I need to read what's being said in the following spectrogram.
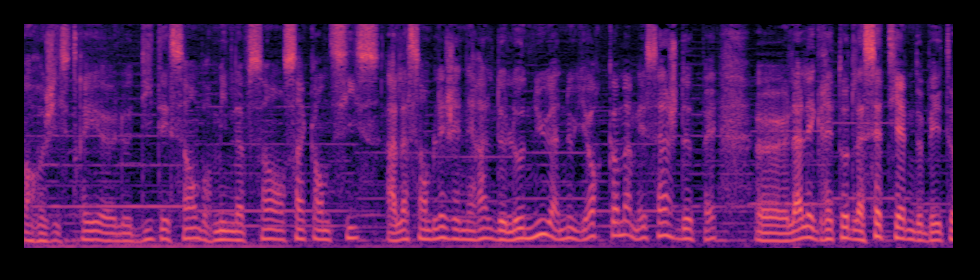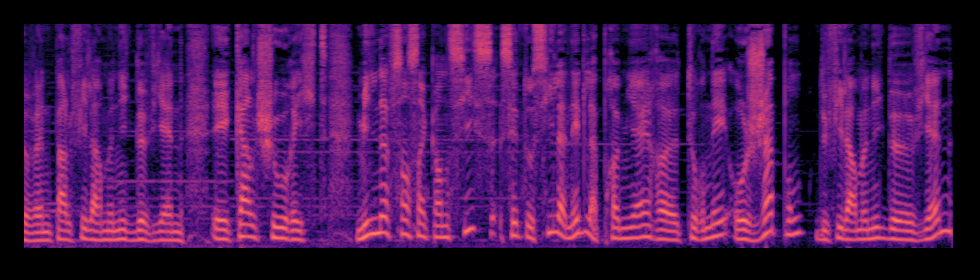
Enregistré euh, le 10 décembre 1956 à l'Assemblée générale de l'ONU à New York comme un message de paix. Euh, L'Allegretto de la septième de Beethoven par le Philharmonique de Vienne et Karl Schuricht. 1956, c'est aussi l'année de la première euh, tournée au Japon du Philharmonique de Vienne.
